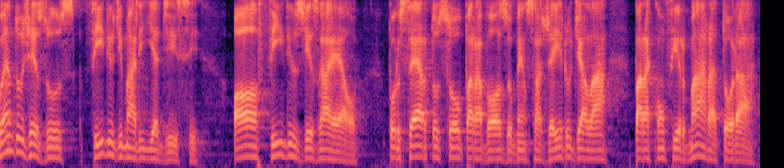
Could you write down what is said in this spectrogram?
quando Jesus, filho de Maria, disse: Ó filhos de Israel, por certo sou para vós o mensageiro de Alá para confirmar a Torá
